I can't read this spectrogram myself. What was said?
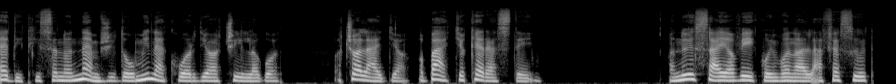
Edith, hiszen ön nem zsidó, minek hordja a csillagot? A családja, a bátyja keresztény. A nő szája vékony vonallá feszült,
